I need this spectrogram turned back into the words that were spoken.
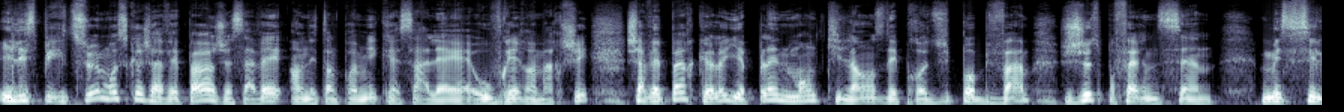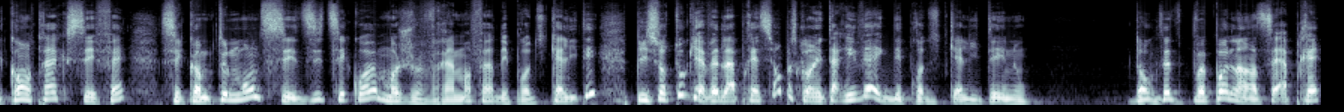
Et les spiritueux, moi, ce que j'avais peur, je savais, en étant le premier, que ça allait ouvrir un marché. J'avais peur que là, il y a plein de monde qui lance des produits pas buvables juste pour faire une scène. Mais c'est le contraire qui s'est fait. C'est comme tout le monde s'est dit, tu sais quoi, moi, je veux vraiment faire des produits de qualité. Puis surtout qu'il y avait de la pression parce qu'on est arrivé avec des produits de qualité, nous. Donc, tu sais, tu pouvais pas lancer après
